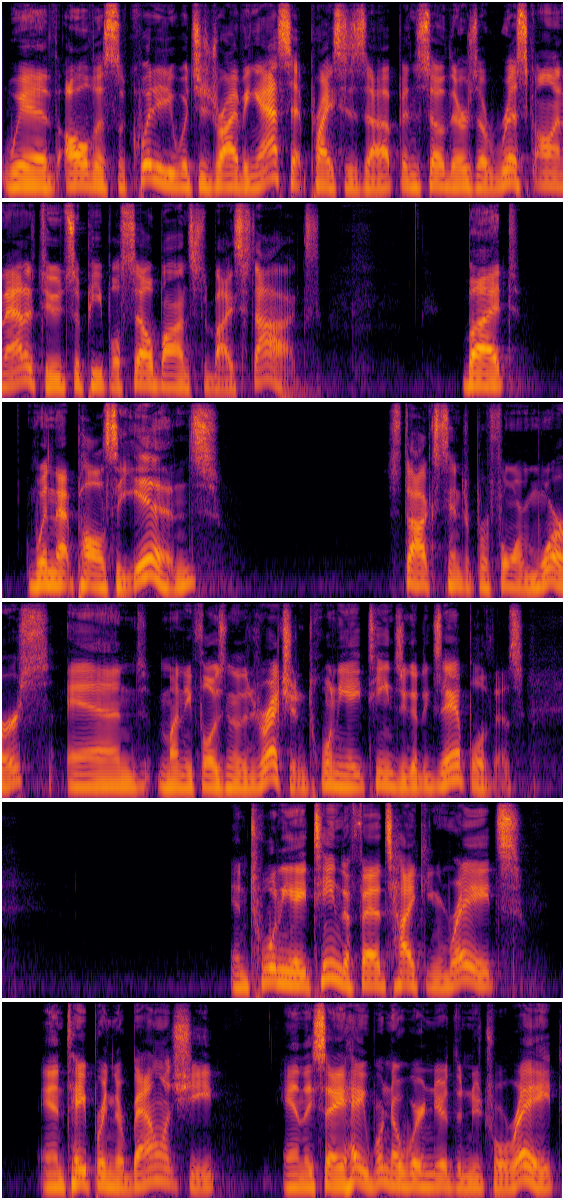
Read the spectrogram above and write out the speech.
with all this liquidity, which is driving asset prices up. And so there's a risk on attitude. So people sell bonds to buy stocks. But when that policy ends, stocks tend to perform worse and money flows in the other direction. 2018 is a good example of this. In 2018, the Fed's hiking rates and tapering their balance sheet, and they say, hey, we're nowhere near the neutral rate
